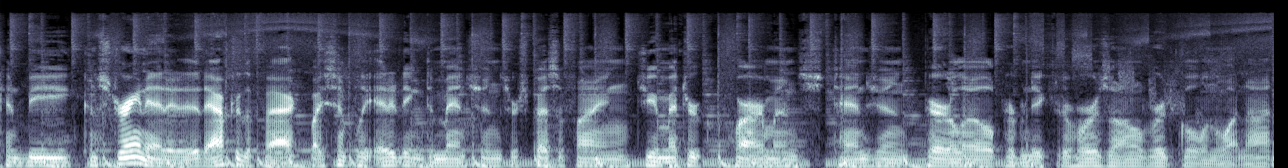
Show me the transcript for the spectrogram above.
can be constraint edited after the fact by simply editing dimensions or specifying geometric requirements, tangent, parallel, perpendicular, horizontal, vertical, and whatnot.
